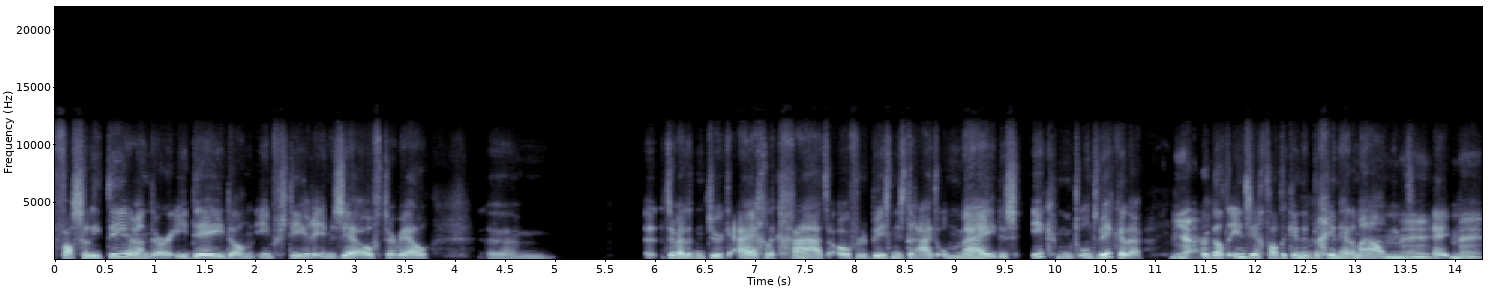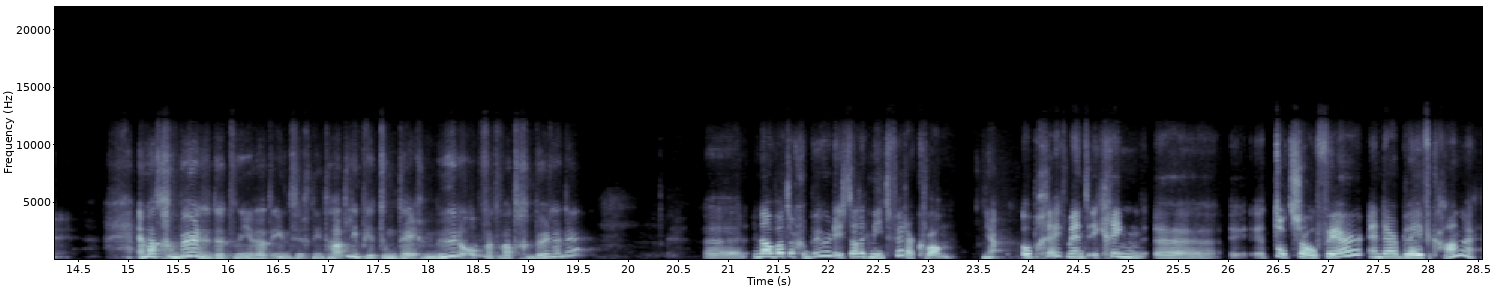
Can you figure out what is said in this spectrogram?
faciliterender idee dan investeren in mezelf. Terwijl, um, terwijl het natuurlijk eigenlijk gaat over de business draait om mij. Dus ik moet ontwikkelen. Ja. Maar dat inzicht had ik in het begin helemaal niet. Nee, nee. nee. En wat gebeurde er toen je dat inzicht niet had? Liep je toen tegen muren op? Wat, wat gebeurde er? Uh, nou, wat er gebeurde is dat ik niet verder kwam. Ja. Op een gegeven moment, ik ging uh, tot zover en daar bleef ik hangen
